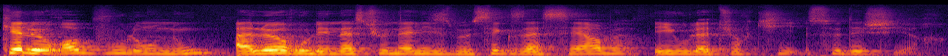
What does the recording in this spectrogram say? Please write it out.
Quelle Europe voulons-nous à l'heure où les nationalismes s'exacerbent et où la Turquie se déchire?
